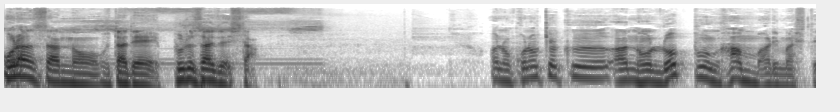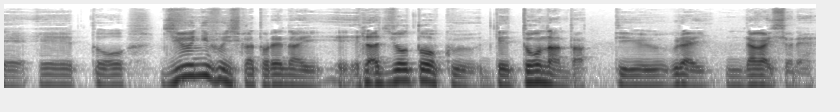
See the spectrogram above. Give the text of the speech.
オランさんの歌でプールサイドでした。あの、この曲、あの、6分半もありまして、えっ、と、12分しか撮れない、ラジオトークでどうなんだっていうぐらい長いですよね。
